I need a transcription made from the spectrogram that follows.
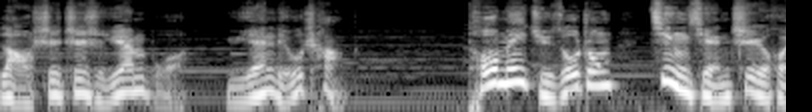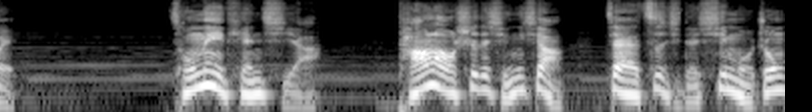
老师知识渊博，语言流畅，头眉举足中尽显智慧。从那天起啊，唐老师的形象在自己的心目中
